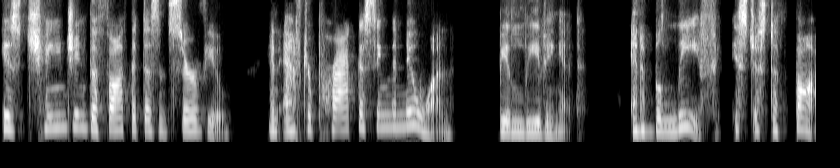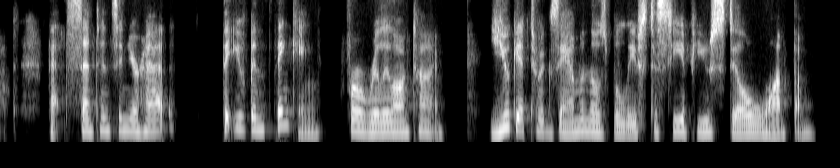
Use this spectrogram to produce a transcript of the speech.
is changing the thought that doesn't serve you. And after practicing the new one, believing it. And a belief is just a thought, that sentence in your head that you've been thinking for a really long time. You get to examine those beliefs to see if you still want them.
